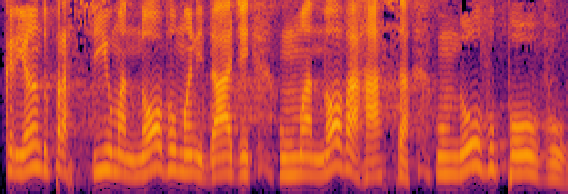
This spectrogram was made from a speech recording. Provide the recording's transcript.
criando para si uma nova humanidade, uma nova raça, um novo povo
